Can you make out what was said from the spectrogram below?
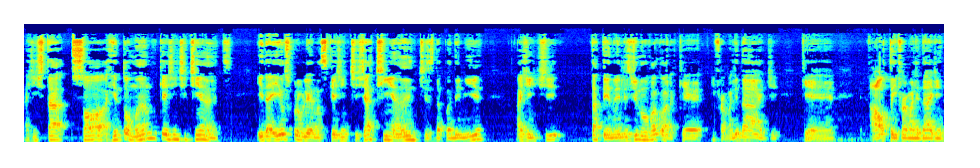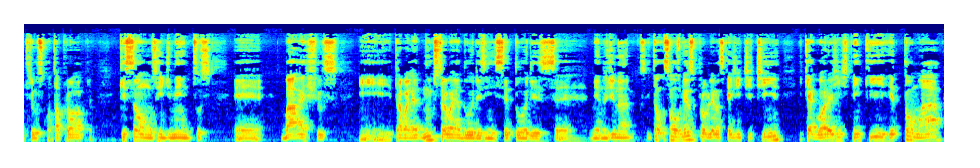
A gente está só retomando o que a gente tinha antes. E daí os problemas que a gente já tinha antes da pandemia, a gente está tendo eles de novo agora, que é informalidade, que é alta informalidade entre os conta própria, que são os rendimentos é, baixos, e trabalha, muitos trabalhadores em setores é, menos dinâmicos. Então, são os mesmos problemas que a gente tinha e que agora a gente tem que retomar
